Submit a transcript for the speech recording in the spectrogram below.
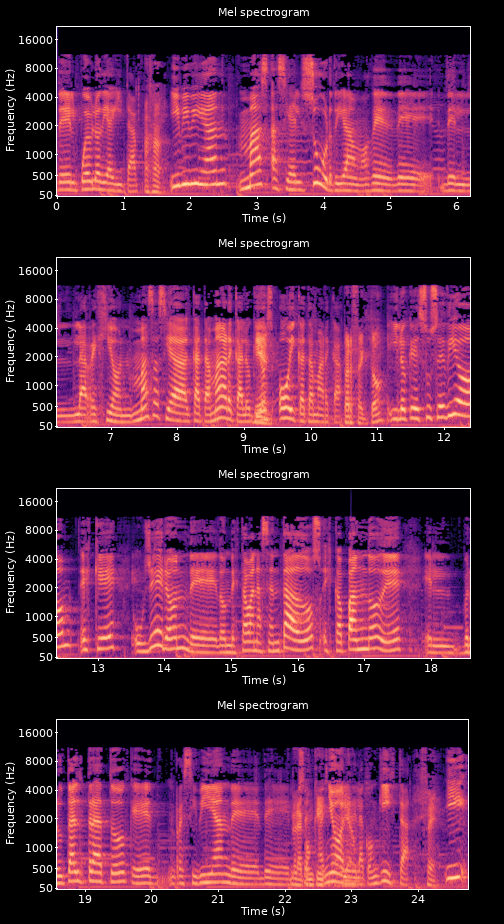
del pueblo de Aguita. Ajá. Y vivían más hacia el sur, digamos, de, de- de la región, más hacia Catamarca, lo que Bien. es hoy Catamarca. Perfecto. Y lo que sucedió es que huyeron de donde estaban asentados, escapando de el brutal trato que recibían de, de los españoles, digamos. de la conquista. Sí. Y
